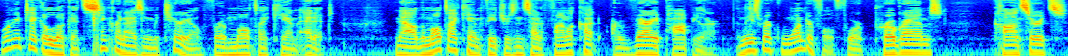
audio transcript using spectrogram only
we're going to take a look at synchronizing material for a multicam edit. Now, the multicam features inside of Final Cut are very popular, and these work wonderful for programs, concerts,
